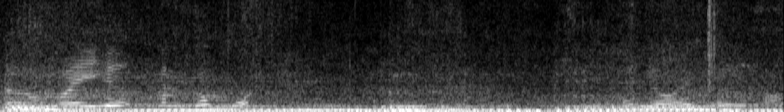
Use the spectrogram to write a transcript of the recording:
เติมไว้เยอะมันก็หมดทยอยเติมเอา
